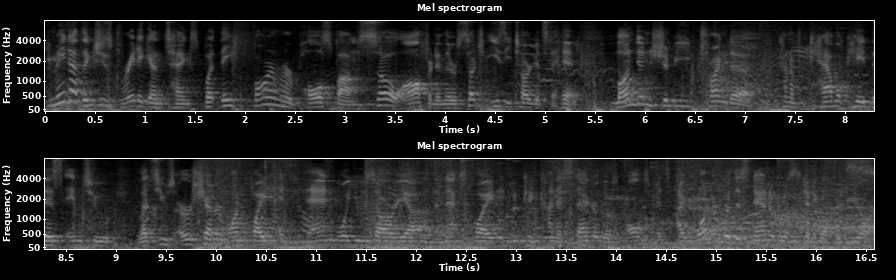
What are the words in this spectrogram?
you may not think she's great against tanks, but they farm her pulse bomb so often, and they're such easy targets to hit. London should be trying to kind of cavalcade this into let's use Earthshatter one fight, and then we'll use Zarya Mira on the next fight, and you can kind of stagger those ultimates. I wonder where this Nano Boost is going to go for New York.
